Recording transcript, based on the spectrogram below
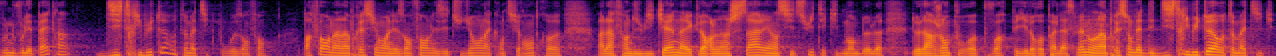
vous ne voulez pas être un distributeur automatique pour vos enfants. Parfois, on a l'impression, hein, les enfants, les étudiants, là, quand ils rentrent euh, à la fin du week-end avec leur linge sale et ainsi de suite, et qui demandent de l'argent pour euh, pouvoir payer le repas de la semaine, on a l'impression d'être des distributeurs automatiques.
